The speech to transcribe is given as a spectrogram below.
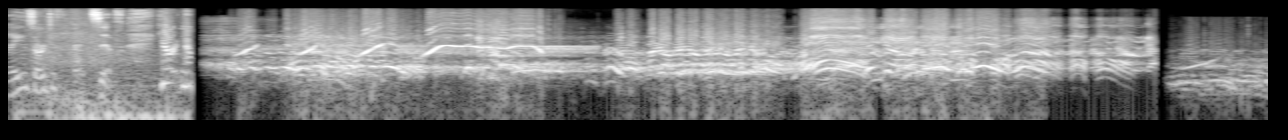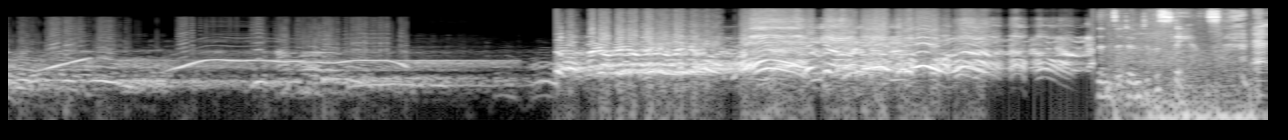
Plays are defensive. Here at sends it into the stands. At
